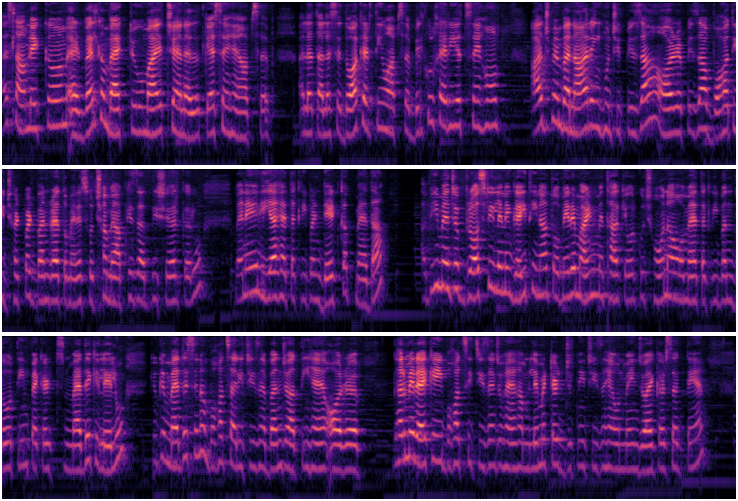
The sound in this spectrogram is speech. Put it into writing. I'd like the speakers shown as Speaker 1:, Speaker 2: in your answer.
Speaker 1: अस्सलाम वालेकुम and welcome back to my channel. कैसे हैं आप सब? अल्लाह ताला से दुआ करती हूँ, आप सब बिल्कुल खैरियत से हों। आज मैं बना रही हूँ जी पिज़्ज़ा और पिज़्ज़ा बहुत ही झटपट बन रहा है तो मैंने सोचा मैं आपके साथ भी शेयर करूँ। मैंने लिया है तकरीबन डेढ़ कप मैदा। अभी मैं जब ग्रॉसरी लेने गई थी ना तो मेरे माइंड में था कि और कुछ हो ना हो, मैं तकरीबन दो तीन पैकेट्स मैदे के ले लूँ, क्योंकि मैदे से ना बहुत सारी चीज़ें बन जाती हैं और घर में रह के ही बहुत सी चीज़ें जो हैं, हम लिमिटेड जितनी चीज़ें हैं, उनमें इंजॉय कर सकते हैं।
